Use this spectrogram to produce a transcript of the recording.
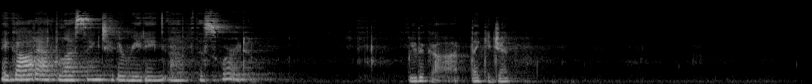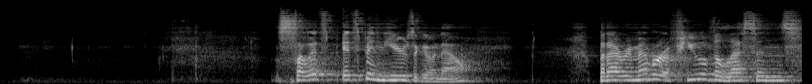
May God add blessing to the reading of this word. Be to God. Thank you, Jen. So it's it's been years ago now, but I remember a few of the lessons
